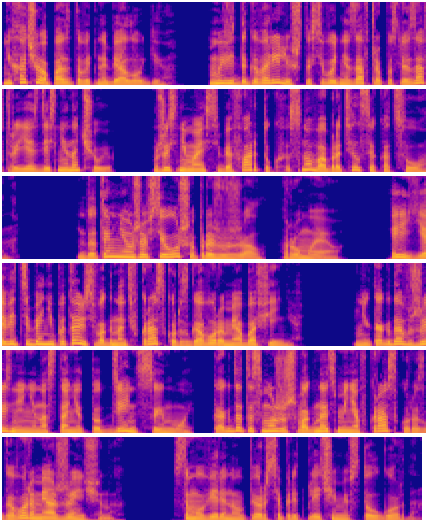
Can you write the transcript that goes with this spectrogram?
«Не хочу опаздывать на биологию. Мы ведь договорились, что сегодня-завтра, послезавтра я здесь не ночую». Уже снимая с себя фартук, снова обратился к отцу он. «Да ты мне уже все уши прожужжал, Ромео. Эй, я ведь тебя не пытаюсь вогнать в краску разговорами об Афине. Никогда в жизни не настанет тот день, сын мой, когда ты сможешь вогнать меня в краску разговорами о женщинах. Самоуверенно уперся предплечьями в стол Гордон.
